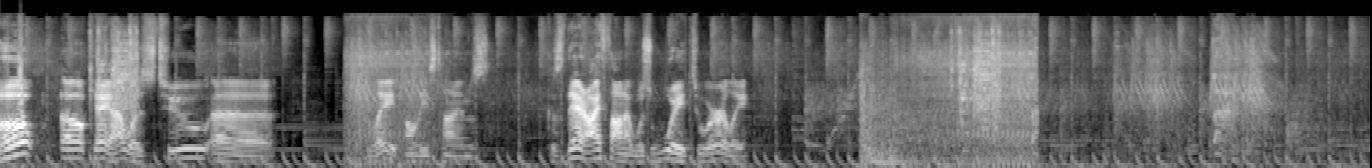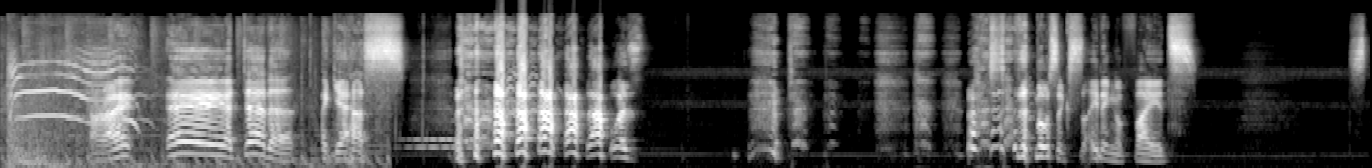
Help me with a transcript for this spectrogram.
Oh! Okay, I was too, uh... late all these times. Because there, I thought I was way too early. Alright. Hey, I did it! I guess. that was... that was the most exciting of fights. Just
